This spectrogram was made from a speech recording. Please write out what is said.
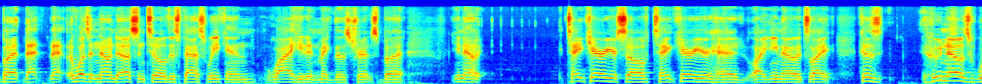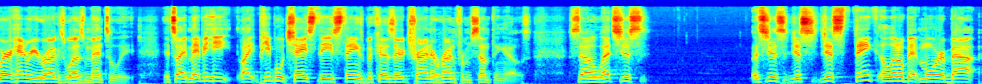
But that, that it wasn't known to us until this past weekend why he didn't make those trips. But, you know, take care of yourself, take care of your head. Like, you know, it's like, because who knows where Henry Ruggs was mentally? It's like maybe he like people chase these things because they're trying to run from something else. So let's just let's just just just think a little bit more about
